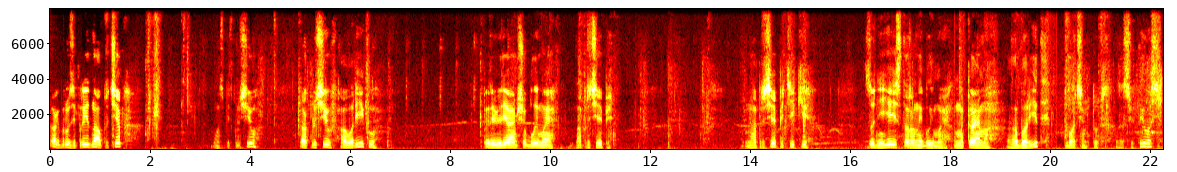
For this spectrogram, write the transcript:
Так, друзі, приєднав причеп. Ось підключив. Так, включив аварійку. Перевіряємо, що блимає на причепі. На причепі тільки з однієї сторони блимає. Вмикаємо габарит. Бачимо, тут засвітилось.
